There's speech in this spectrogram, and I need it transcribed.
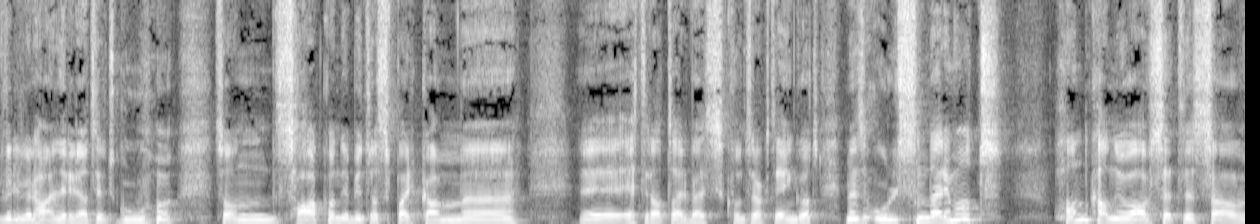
ville vel ha en relativt god sånn sak om de begynte å sparke ham eh, etter at arbeidskontrakt er inngått. Mens Olsen derimot, han kan jo avsettes av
